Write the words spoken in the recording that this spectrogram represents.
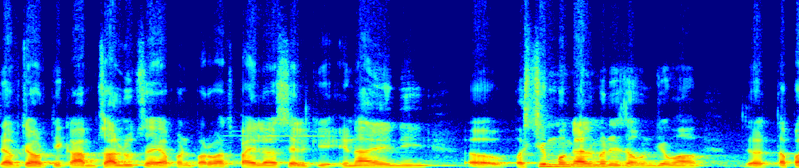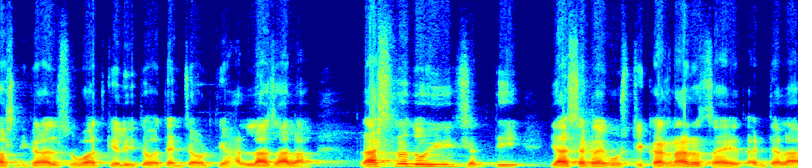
त्याच्यावरती काम चालूच आहे. आपण परवाच पाहिलं असेल की एन आय एनी पश्चिम बंगालमध्ये जाऊन जेव्हा तपासणी करायला सुरुवात केली तेव्हा त्यांच्यावरती हल्ला झाला. राष्ट्रद्रोही शक्ती या सगळ्या गोष्टी करणारच आहेत आणि त्याला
